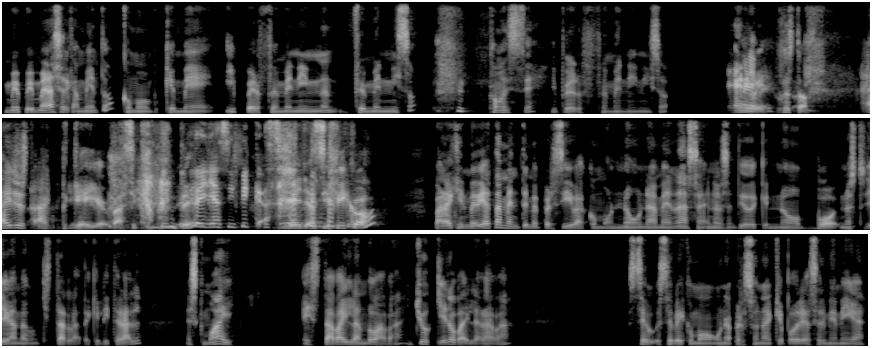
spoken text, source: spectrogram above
mi primer acercamiento, como que me hiperfemenino, femenizo, ¿cómo se dice? Hiperfemeninizo. Anyway, justo. I just act gayer, básicamente Te yasificas. me yasifico para que inmediatamente me perciba como no una amenaza, en el sentido de que no, voy- no estoy llegando a conquistarla, de que literal es como, ay, está bailando Ava, yo quiero bailar Ava, se, se ve como una persona que podría ser mi amiga,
